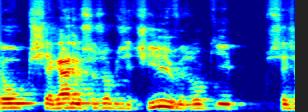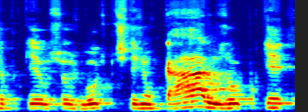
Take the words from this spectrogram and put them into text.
ou chegarem aos seus objetivos, ou que seja porque os seus múltiplos estejam caros, ou porque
